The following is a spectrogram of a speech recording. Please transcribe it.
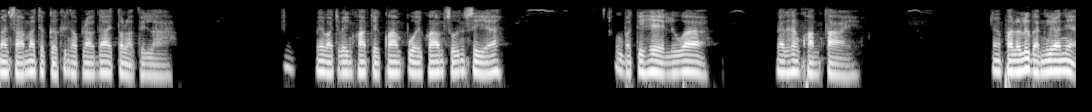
มันสามารถจะเกิดขึ้นกับเราได้ตลอดเวลา ไม่ว่าจะเป็นความเจ็บความป่วยความสูญเสีย อุบัติเหตุหรือว่าแม้กระทั่งความตาย พอเราลึกแบบนี้แล้วเนี่ย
